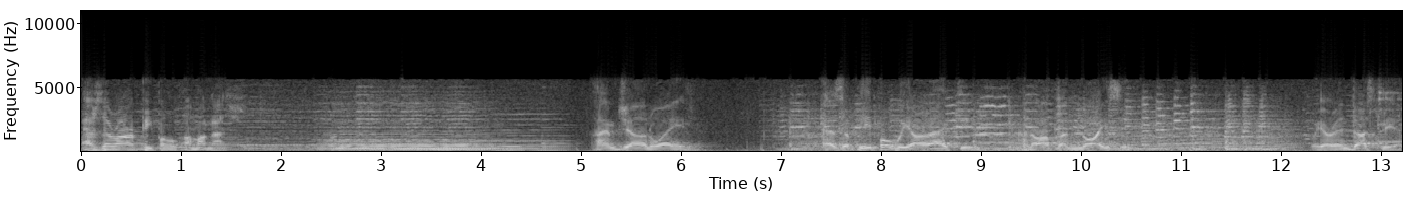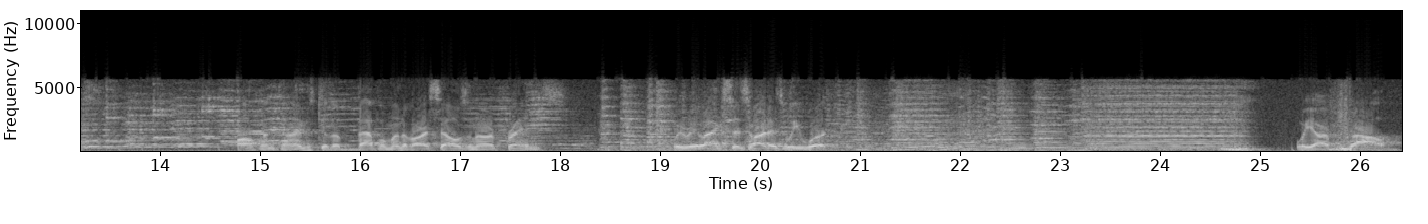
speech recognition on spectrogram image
as there are people among us. I'm John Wayne. As a people, we are active and often noisy. We are industrious, oftentimes to the bafflement of ourselves and our friends. We relax as hard as we work. We are proud.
